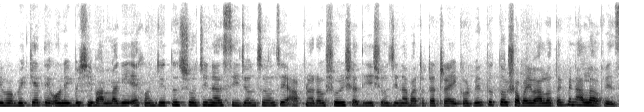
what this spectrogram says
এভাবে খেতে অনেক বেশি ভালো লাগে। এখন যেহেতু সজিনার সিজন চলছে, আপনারাও সরিষা দিয়ে সজিনা বাটাটা ট্রাই করবেন। তো তো সবাই ভালো থাকবেন, আল্লাহ হাফেজ।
